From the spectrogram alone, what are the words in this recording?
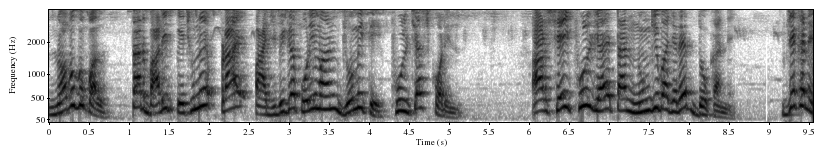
নবগোপাল তার বাড়ির পেছনে প্রায় পাঁচ বিঘা পরিমাণ জমিতে ফুল চাষ করেন। আর সেই ফুল যায় তার নুঙ্গি বাজারের দোকানে। যেখানে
